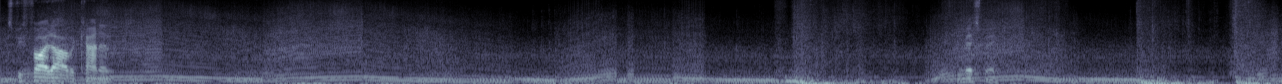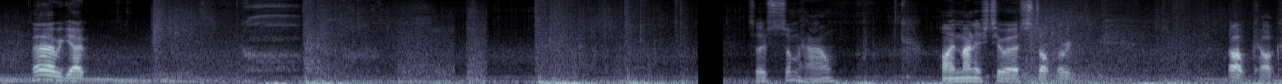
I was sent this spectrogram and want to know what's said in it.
Let's be fired out of a cannon. Miss me. There we go. So somehow, I managed to uh, stop the... Oh, cock.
